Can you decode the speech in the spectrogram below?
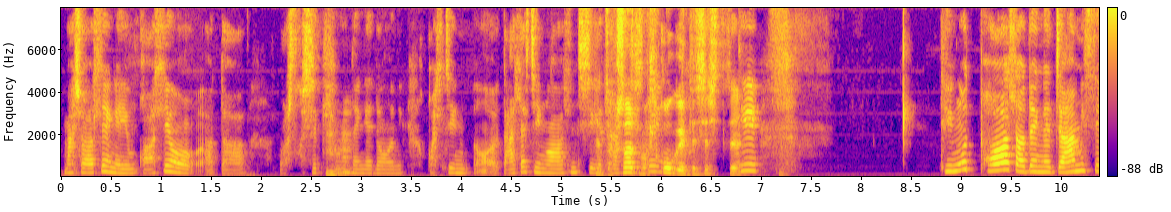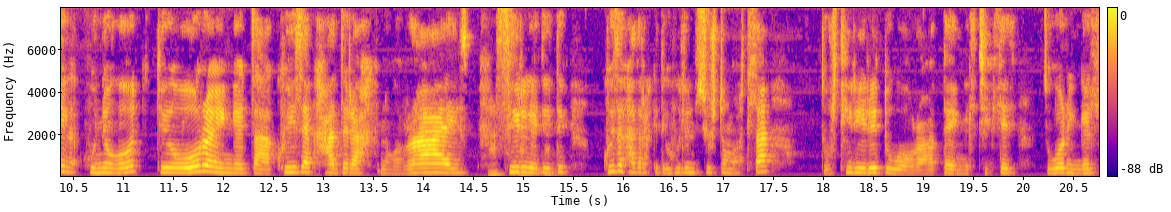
Маш олон ингээд юм голын одоо урсгах шиг гэх юм да ингээд нөгөө нэг голцын далаачийн олон жишээгээ зогсоож болохгүй гэдээсэн шүү дээ. Тэнгүүд Пол одоо ингээ Жамисыг хөнөөгөөд тэгээ өөрөө ингээ за Квизак хадрах нөгөө Райс сэргээд идэг Квизак хадрах гэдэг хүлэмжшүүртэн гутлаа зүгээр тэр ирээдүг одоо ингээл чиглээд зүгээр ингээл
